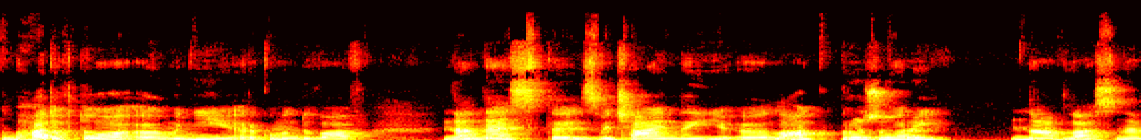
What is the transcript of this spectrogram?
Багато хто е, мені рекомендував нанести звичайний е, лак прозорий на власне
